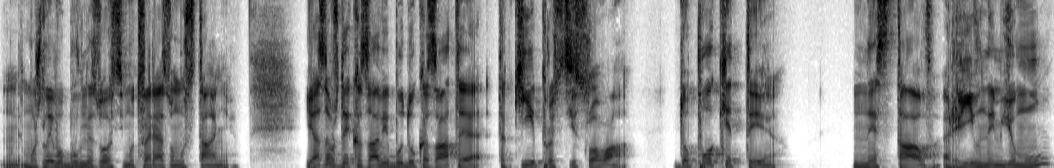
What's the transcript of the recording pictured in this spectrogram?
можливо, був не зовсім у тверезому стані. Я завжди казав і буду казати такі прості слова: допоки ти не став рівним йому,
